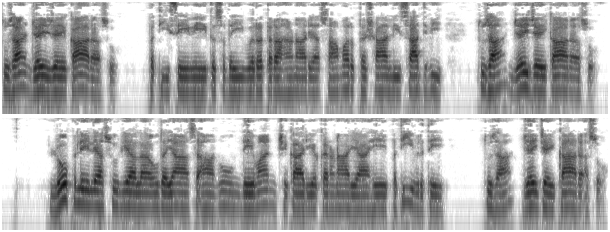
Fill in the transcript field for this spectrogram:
तुझा जय जयकार असो. पती सेवेत सदैव रत राहणाऱ्या सामर्थशाली साध्वी तुझा जय जयकार असो. लोपलेल्या सूर्याला उदयास आणून देवांचे कार्य करणाऱ्या हे पतिव्रते तुझा जय जयकार असो.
